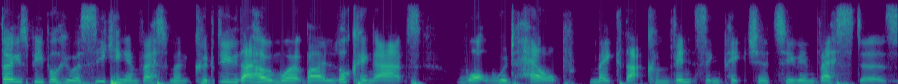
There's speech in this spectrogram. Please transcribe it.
those people who are seeking investment could do their homework by looking at what would help make that convincing picture to investors?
